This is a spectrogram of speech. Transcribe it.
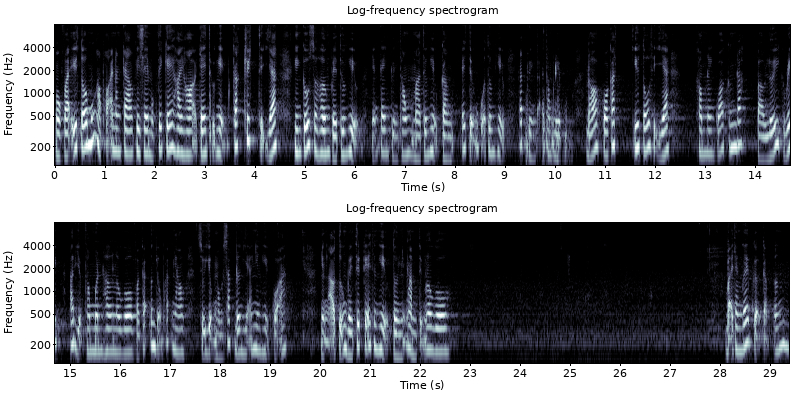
Một vài yếu tố muốn học hỏi nâng cao khi xem một thiết kế hay ho trên thử nghiệm các trick thị giác, nghiên cứu sâu hơn về thương hiệu, những kênh truyền thông mà thương hiệu cần, ý tưởng của thương hiệu, cách truyền tải thông điệp đó qua các yếu tố thị giác không nên quá cứng rắc vào lưới grid áp dụng thông minh hơn logo và các ứng dụng khác nhau, sử dụng màu sắc đơn giản nhưng hiệu quả. Những ảo tưởng về thiết kế thương hiệu từ những lầm tưởng logo Bảy trang web gợi cảm ứng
